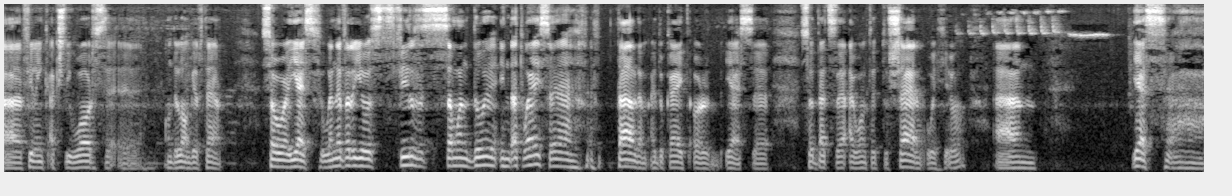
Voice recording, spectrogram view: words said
uh, feeling actually worse uh, on the longer term. So uh, yes whenever you feel someone do it in that way so, uh, tell them educate or yes uh, so that's uh, i wanted to share with you. Um, Yes, uh,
